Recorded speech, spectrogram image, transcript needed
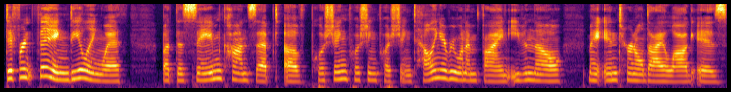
Different thing dealing with, but the same concept of pushing, pushing, pushing, telling everyone I'm fine, even though my internal dialogue is,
